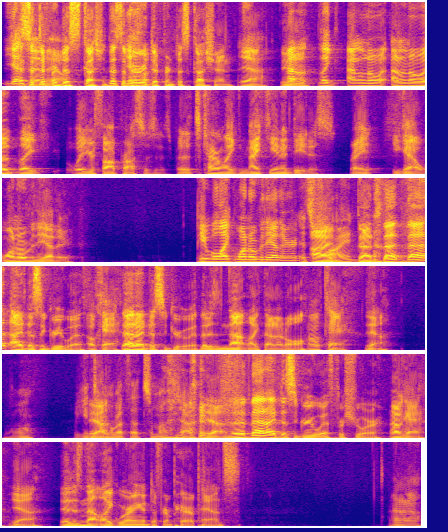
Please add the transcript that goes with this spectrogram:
yes, that's a different no. discussion. That's a very different discussion. Yeah, Yeah. I don't, like I don't know. What, I don't know what like what your thought process is, but it's kind of like Nike and Adidas, right? You got one over the other. People like one over the other. It's I fine. that that that I disagree with. okay. That I disagree with. It is not like that at all. Okay. Yeah, Well, we can Yeah. talk about that some other time. yeah. that, that I disagree with for sure. Okay. Yeah, it is not like wearing a different pair of pants. I don't know.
